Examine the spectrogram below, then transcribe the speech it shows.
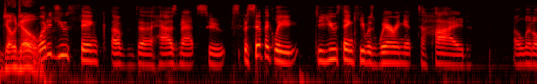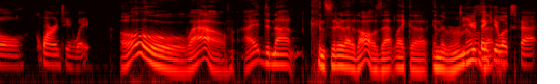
Jojo What did you think of the hazmat suit? Specifically, do you think he was wearing it to hide a little quarantine weight? oh wow i did not consider that at all is that like uh, in the rumor Do you Is think that- he looks fat?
